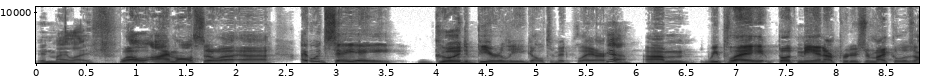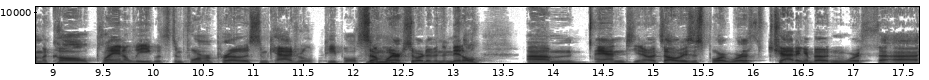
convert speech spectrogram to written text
in my life. Well, I'm also a, a I would say a good beer league ultimate player. Yeah. Um, we play both me and our producer Michael who's on the call playing a league with some former pros, some casual people somewhere mm-hmm. sort of in the middle. Um, and you know, it's always a sport worth chatting about and worth uh,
